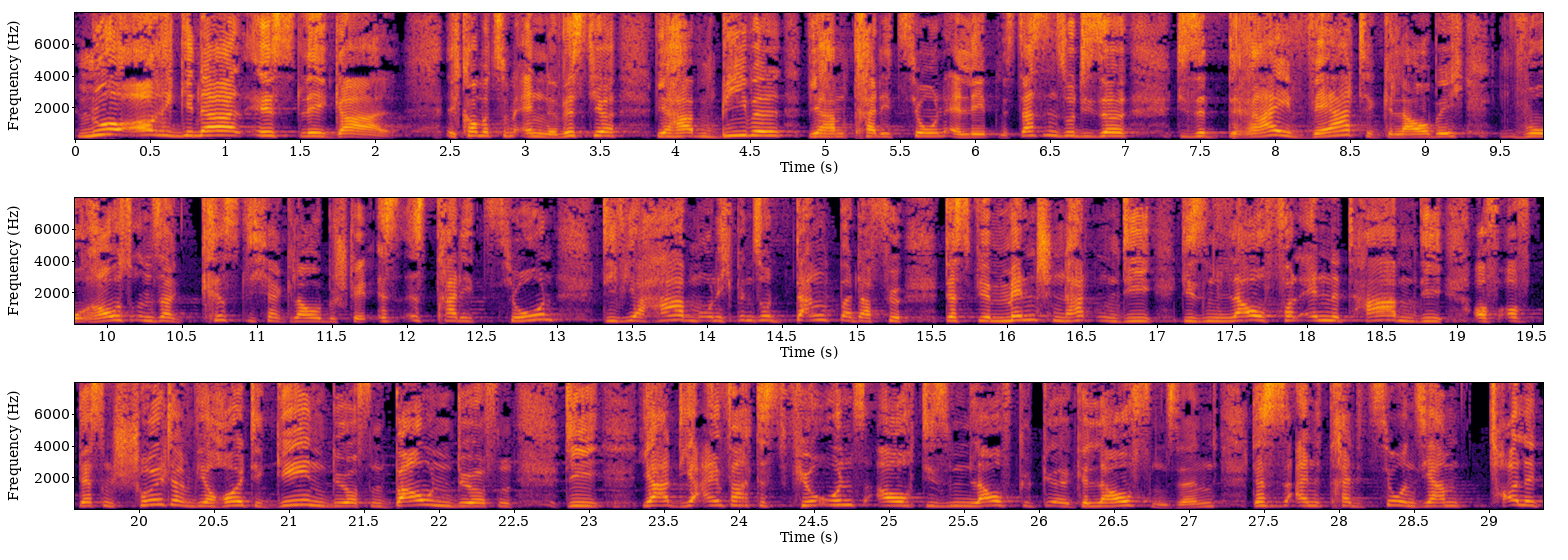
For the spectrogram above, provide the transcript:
Nur Original ist legal. Ich komme zum Ende. Wisst ihr, wir haben Bibel, wir haben Tradition, Erlebnis. Das sind so diese, diese drei Werte, glaube ich, woraus unser christlicher Glaube besteht. Es ist Tradition, die wir haben. Und ich bin so dankbar dafür, dass wir Menschen hatten, die diesen Lauf vollendet haben, die auf, auf dessen Schultern wir heute gehen dürfen, bauen dürfen, die, ja, die einfach das für uns auch diesen Lauf ge gelaufen sind. Das ist eine Tradition. Sie haben tolle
